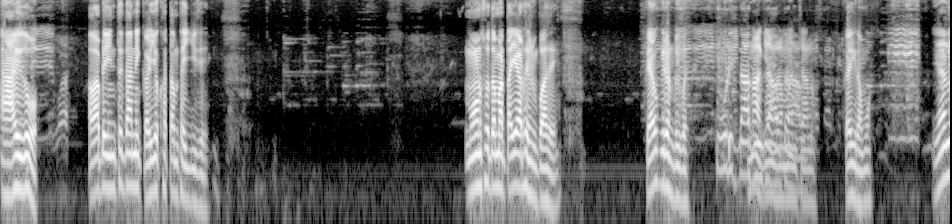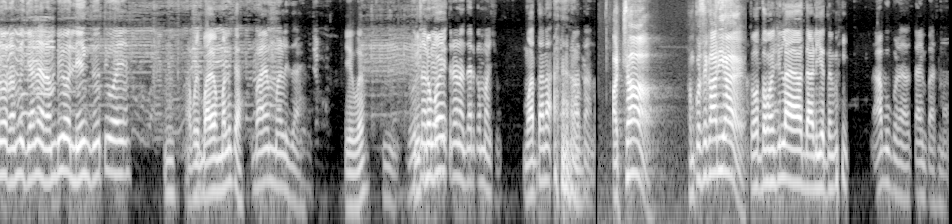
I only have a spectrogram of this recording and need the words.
હા આવી જુઓ હવે આપણે ઇંતજારની કડીઓ ખતમ થઈ ગઈ છે માણસો તમારે તૈયાર થઈને ઊભા છે. કેવું કિરણભાઈ ભાઈ? ગેમ રમવાનું ચાલુ? કઈ રમો? જેનો રમી જેને રમવી હોય લિંક જોતી હોય આપણે બાયમ મળી જાય? બાયમ મળી એવું એમ? ત્રણ હજાર કમાશું. માતાના? માતાના. અચ્છા તો તમે જ લાયા દાડીએ તમે? આબુ પડે ટાઈમ પાસમાં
